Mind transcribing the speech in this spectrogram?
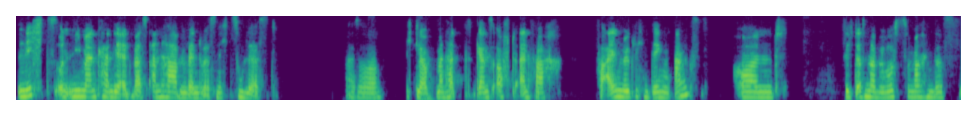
Nichts und niemand kann dir etwas anhaben, wenn du es nicht zulässt. Also ich glaube, man hat ganz oft einfach vor allen möglichen Dingen Angst und sich das mal bewusst zu machen, dass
